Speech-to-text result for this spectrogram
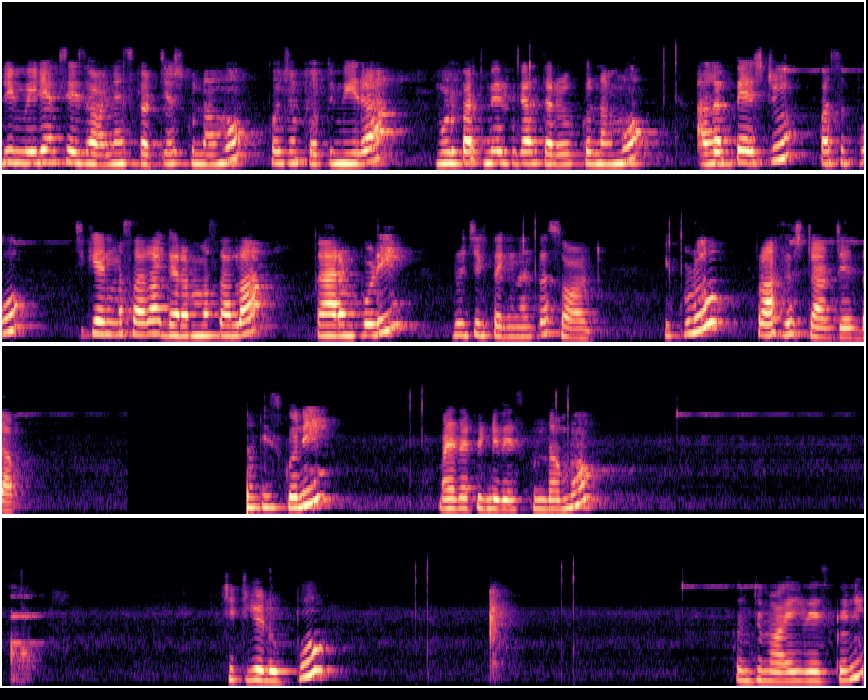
three medium size onions cut చేసుకున్నాము. కొంచెం కొత్తిమీర మూడు పచ్చిమిరపకాయలు తరుగుకున్నాము అల్లం పేస్టు పసుపు చికెన్ మసాలా గరం మసాలా కారం పొడి రుచికి తగినంత సాల్ట్. ఇప్పుడు ప్రాసెస్ స్టార్ట్ చేద్దాం. తీసుకొని మైదాపిండి వేసుకుందాము. చిటికెడు ఉప్పు కొంచెం ఆయిల్ వేసుకొని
